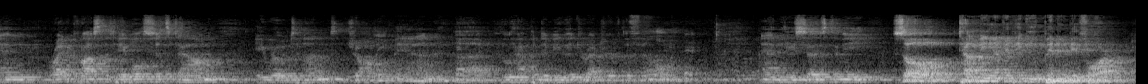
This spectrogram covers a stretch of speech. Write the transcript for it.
and right across the table sits down a rotund, jolly man uh, who happened to be the director of the film. And he says to me, "So, tell me everything you've been in before."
